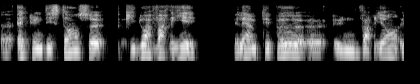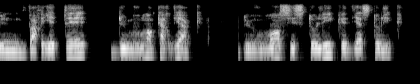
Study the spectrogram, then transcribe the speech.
euh, est une distance euh, qui doit varier. Elle est un petit peu une, une variété du mouvement cardiaque, du mouvement systolique et diastolique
